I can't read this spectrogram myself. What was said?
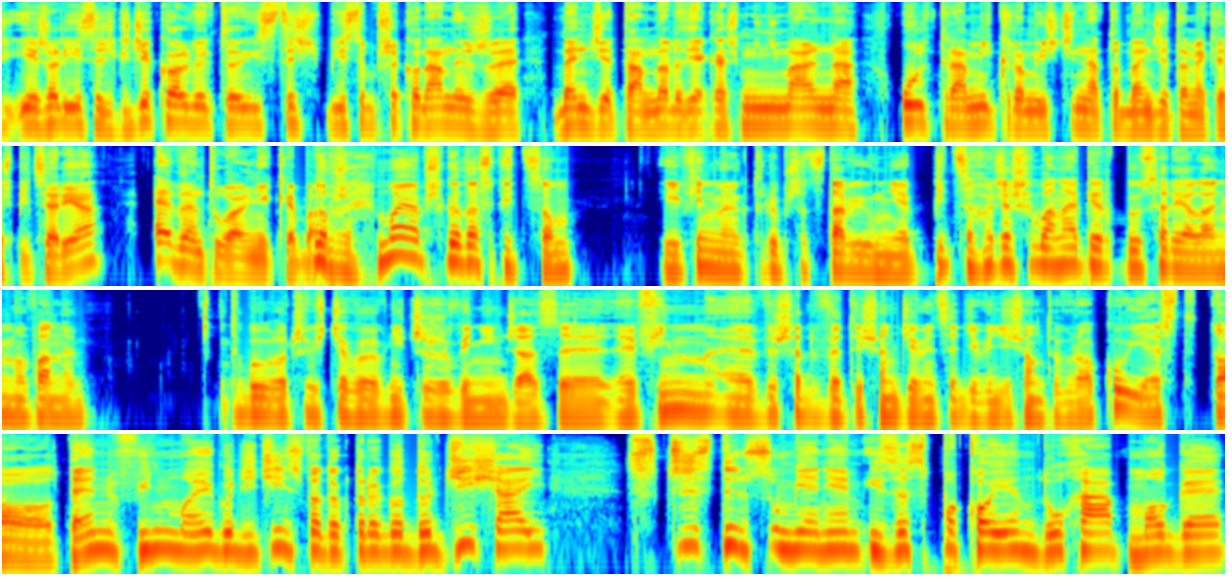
Jeżeli jesteś gdziekolwiek, to jesteś, jestem przekonany, że będzie tam nawet jakaś minimalna, ultra mikro mieścina, to będzie tam jakaś pizzeria, ewentualnie kebab. Dobrze, moja przygoda z pizzą i filmem, który przedstawił mnie pizzę, chociaż chyba najpierw był serial animowany. To był oczywiście Wojowniczy Żółwie Ninja. E, film e, wyszedł w 1990 roku. Jest to ten film mojego dzieciństwa, do którego do dzisiaj z czystym sumieniem i ze spokojem ducha mogę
